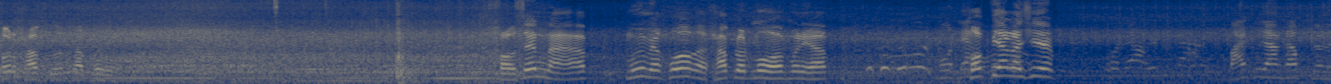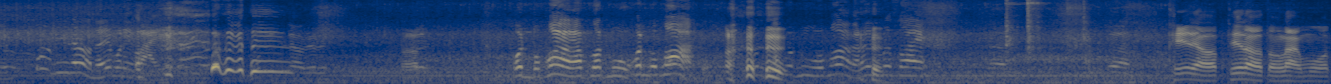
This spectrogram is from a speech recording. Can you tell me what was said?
คนขับรถครับมึงเขาเส้นหนาครับ มือแม่โคกอะครับรถโมครับมือนี้ครับหมดแล้วครบเปลี่ยนอาชีพหมดแล้ว บายคือยังครับเดี๋ยวนี้พวกนี้เด้อไหนบ่ได้บายเดี๋ยวเดี๋ยวครับคนบ่พ่อครับรถหมู่คนบ่พ่อรถหมู่บ่พ่อกันเลยมาซอยเออเออเทแล้วครับเทเราต้องล้างหมด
